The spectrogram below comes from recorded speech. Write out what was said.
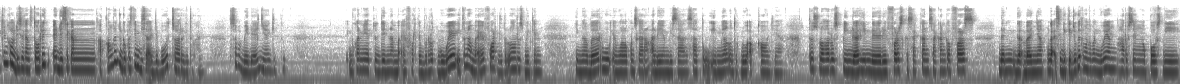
kan kalau di second story eh di second account kan juga pasti bisa aja bocor gitu kan. Terus apa bedanya gitu? Bukannya itu jadi nambah effort ya? Menurut gue itu nambah effort gitu. Lo harus bikin email baru. Yang walaupun sekarang ada yang bisa satu email untuk dua account ya. Terus lo harus pindahin dari first ke second second ke first. Dan nggak banyak nggak sedikit juga teman-teman gue yang harusnya ngepost di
